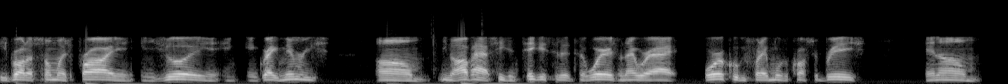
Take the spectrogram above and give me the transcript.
He brought us so much pride and, and joy and, and, great memories. Um, you know, I've had season tickets to the to Warriors when they were at Oracle before they moved across the bridge, and um,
